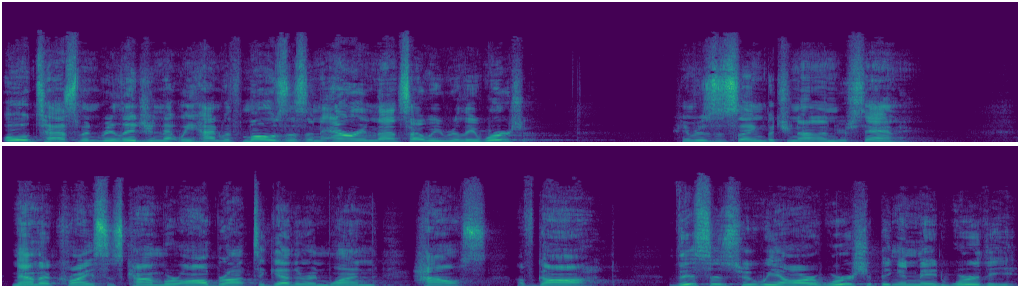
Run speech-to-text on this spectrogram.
Old Testament religion that we had with Moses and Aaron, that's how we really worship. Hebrews is saying, but you're not understanding. Now that Christ has come, we're all brought together in one house of God. This is who we are, worshiping and made worthy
